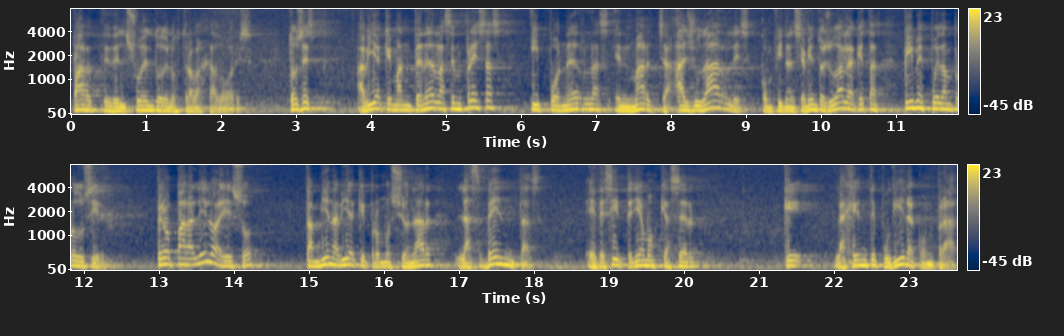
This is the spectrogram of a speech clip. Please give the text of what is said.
parte del sueldo de los trabajadores. Entonces, había que mantener las empresas y ponerlas en marcha, ayudarles con financiamiento, ayudarles a que estas pymes puedan producir. Pero paralelo a eso, también había que promocionar las ventas, es decir, teníamos que hacer que la gente pudiera comprar.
